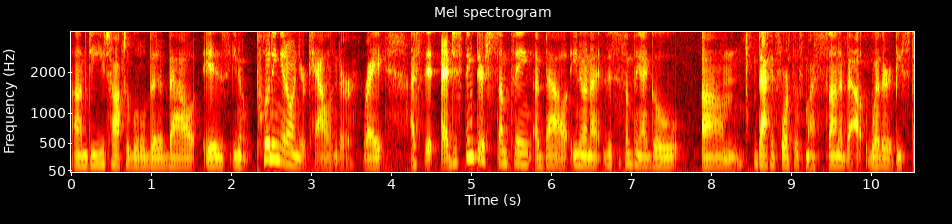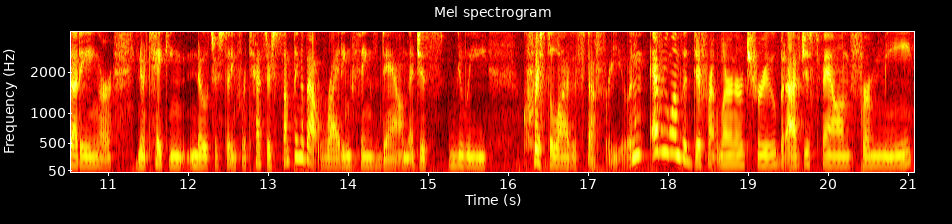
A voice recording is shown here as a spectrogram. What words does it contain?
um, d you talked a little bit about is you know putting it on your calendar right? I, th- I just think there's something about you know and I, this is something i go um, back and forth with my son about whether it be studying or you know taking notes or studying for tests. There's something about writing things down that just really crystallizes stuff for you. And everyone's a different learner true but i've just found for me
